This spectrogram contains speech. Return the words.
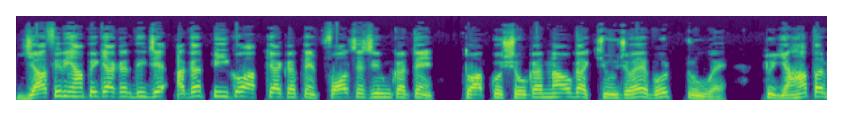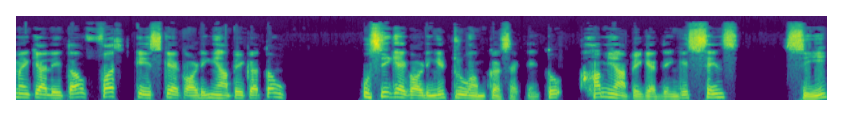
या फिर यहाँ पे क्या कर दीजिए, अगर पी को आप क्या करते हैं फॉल्स एज्यूम करते हैं तो आपको शो करना होगा क्यू जो है वो ट्रू है। तो यहाँ पर मैं क्या लेता हूँ? फ़र्स्ट केस के अकॉर्डिंग यहाँ पे करता हूँ। उसी के अकॉर्डिंग ट्रू हम कर सकते हैं। तो हम यहाँ पे कह देंगे? सिंस सी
